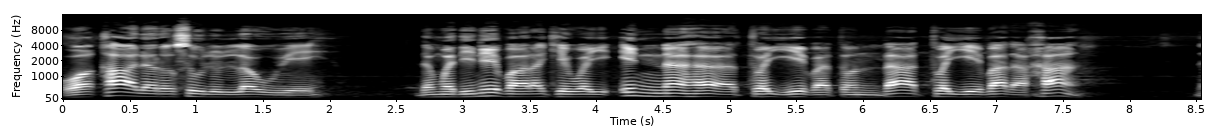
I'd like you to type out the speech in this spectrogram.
وقال رسول الله وی د مدینه بارکه وی انها طیبه دا طیبه ده خان د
